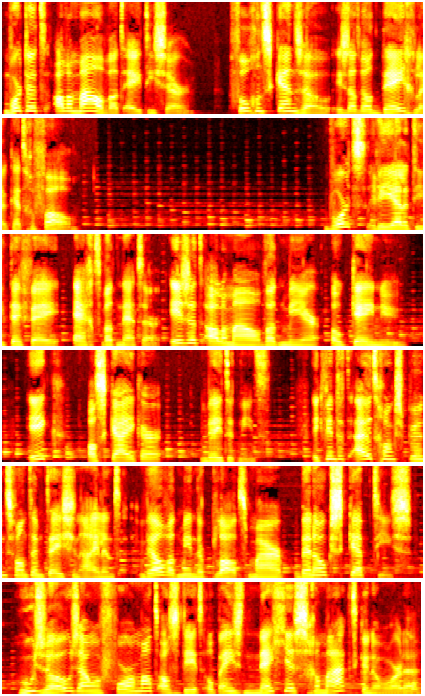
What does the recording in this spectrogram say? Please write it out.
Wordt het allemaal wat ethischer? Volgens Kenzo is dat wel degelijk het geval. Wordt reality TV echt wat netter? Is het allemaal wat meer oké nu? Ik, als kijker, weet het niet. Ik vind het uitgangspunt van Temptation Island wel wat minder plat, maar ben ook sceptisch. Hoezo zou een format als dit opeens netjes gemaakt kunnen worden?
